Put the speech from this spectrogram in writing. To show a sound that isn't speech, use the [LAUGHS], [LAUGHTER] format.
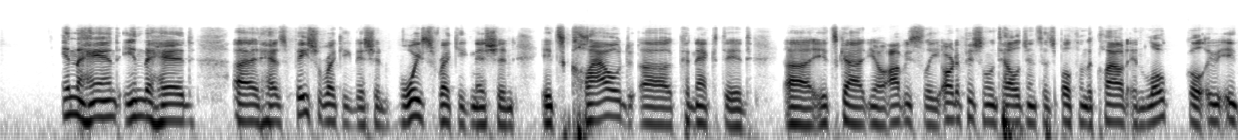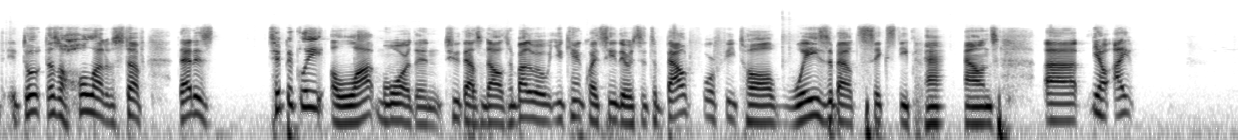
in the hand, in the head. Uh, it has facial recognition, voice recognition. It's cloud uh, connected. Uh, it's got, you know, obviously artificial intelligence that's both in the cloud and local. It, it do, does a whole lot of stuff. That is typically a lot more than $2,000. And by the way, you can't quite see there is it's about four feet tall, weighs about 60 pounds. Uh, you know, I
